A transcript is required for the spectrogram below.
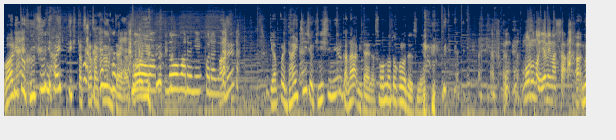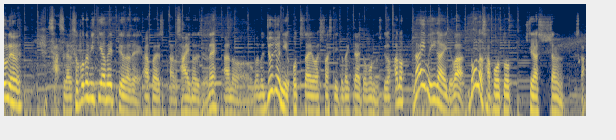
割と普通に入ってきた司くん、みたいな、そういう、ノーマル、に来られました。あれ？やっぱり第一印象気にしてみえるかな？みたいな、そんなところでですね。もるのやめました。あ、飲んで、さすがにそこの見極めっていうのはね、やっぱりあの才能ですよね。あの、あの徐々にお伝えはさせていただきたいと思うんですけど、あの、ライブ以外ではどんなサポートをしてらっしゃるんですか？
